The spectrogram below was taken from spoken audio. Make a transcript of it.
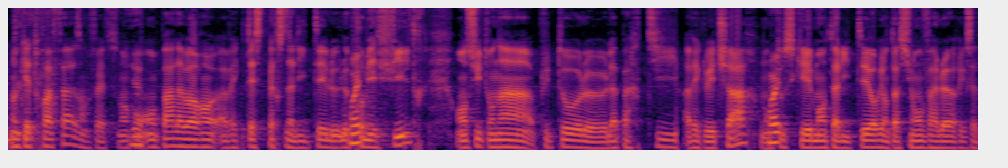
Donc il y a trois phases en fait. Donc a- on, part d'abord avec test personnalité, le, le Oui. premier filtre. Ensuite on a plutôt le- la partie avec le HR, donc Oui. tout ce qui est mentalité, orientation, valeurs, etc.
